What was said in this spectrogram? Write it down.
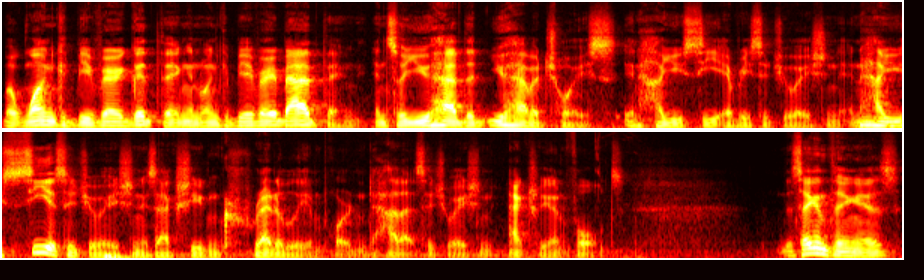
but one could be a very good thing and one could be a very bad thing. And so you have the you have a choice in how you see every situation, and how mm-hmm. you see a situation is actually incredibly important to how that situation actually unfolds. The second thing is,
